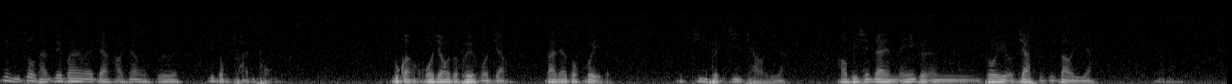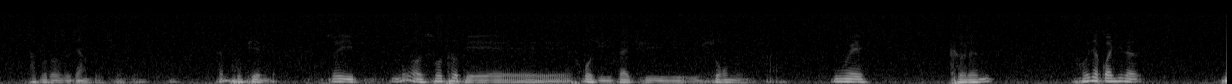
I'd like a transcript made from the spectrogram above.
那及坐禅，对班来讲好像是一种传统，不管佛教或者非佛教，大家都会的。基本技巧一样，好比现在每一个人都有驾驶执照一样，差不多是这样子情形，很普遍的，所以没有说特别或许再去说明啊，因为可能佛教关心的。不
